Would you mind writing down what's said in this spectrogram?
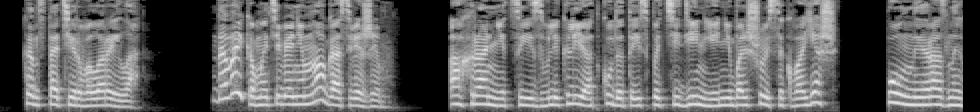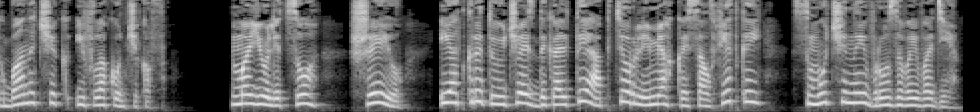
— констатировала Рейла. «Давай-ка мы тебя немного освежим». Охранницы извлекли откуда-то из-под сиденья небольшой саквояж полные разных баночек и флакончиков. Мое лицо, шею и открытую часть декольте обтерли мягкой салфеткой, смоченной в розовой воде.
